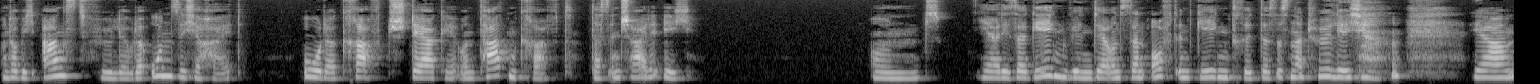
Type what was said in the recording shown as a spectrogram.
Und ob ich Angst fühle oder Unsicherheit oder Kraft, Stärke und Tatenkraft, das entscheide ich. Und ja, dieser Gegenwind, der uns dann oft entgegentritt, das ist natürlich ja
